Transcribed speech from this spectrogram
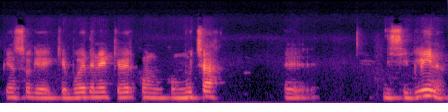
Pienso que, que puede tener que ver con, con muchas eh, disciplinas.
